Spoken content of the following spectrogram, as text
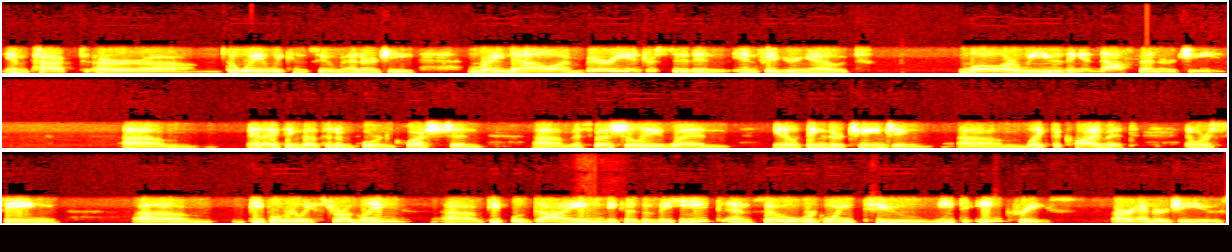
impact our um, the way we consume energy. Right now, I'm very interested in in figuring out, well, are we using enough energy? Um, and I think that's an important question, um, especially when you know things are changing, um, like the climate, and we're seeing um, people really struggling, uh, people dying because of the heat, and so we're going to need to increase our energy use.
